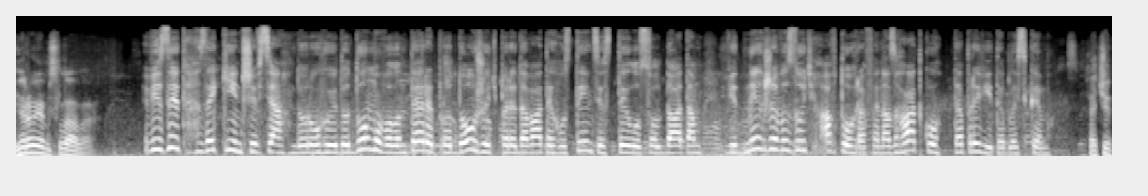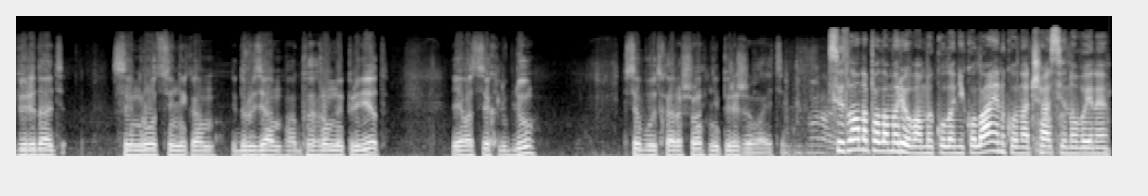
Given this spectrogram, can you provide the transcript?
Героям слава! Візит закінчився. Дорогою додому волонтери продовжують передавати гостинці з тилу солдатам. Від них же везуть автографи на згадку та привіти близьким. Хочу передать своим родственникам и друзьям огромный привет. Я вас всех люблю. Все будет хорошо, не переживайте. Світлана Паламарьова, Микола Ніколаєнко. На часі новини.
